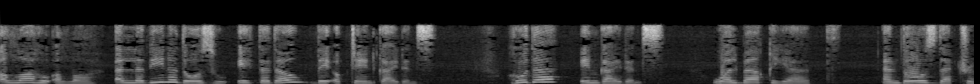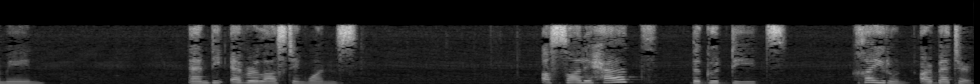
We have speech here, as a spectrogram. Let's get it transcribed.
Allahu Allah الذين those who اهتدوا they obtained guidance Huda in guidance. Wal-baqiyat and those that remain. And the everlasting ones. As-salihat, the good deeds. Khayrun are better.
